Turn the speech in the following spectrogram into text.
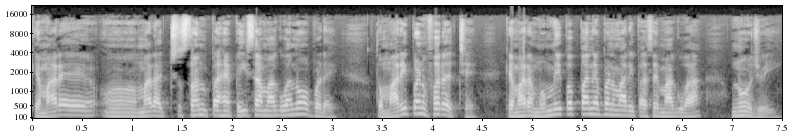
કે મારે મારા સન પાસે પૈસા માગવા ન પડે તો મારી પણ ફરજ છે કે મારા મમ્મી પપ્પાને પણ મારી પાસે માગવા ન જોઈએ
